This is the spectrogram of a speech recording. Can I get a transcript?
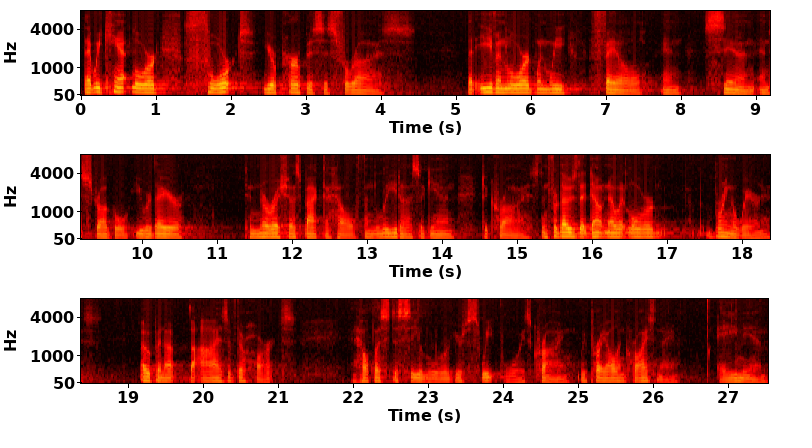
that we can't, Lord, thwart your purposes for us, that even, Lord, when we fail and sin and struggle, you are there to nourish us back to health and lead us again to Christ. And for those that don't know it, Lord, bring awareness. Open up the eyes of their hearts and help us to see, Lord, your sweet voice crying. We pray all in Christ's name. Amen.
